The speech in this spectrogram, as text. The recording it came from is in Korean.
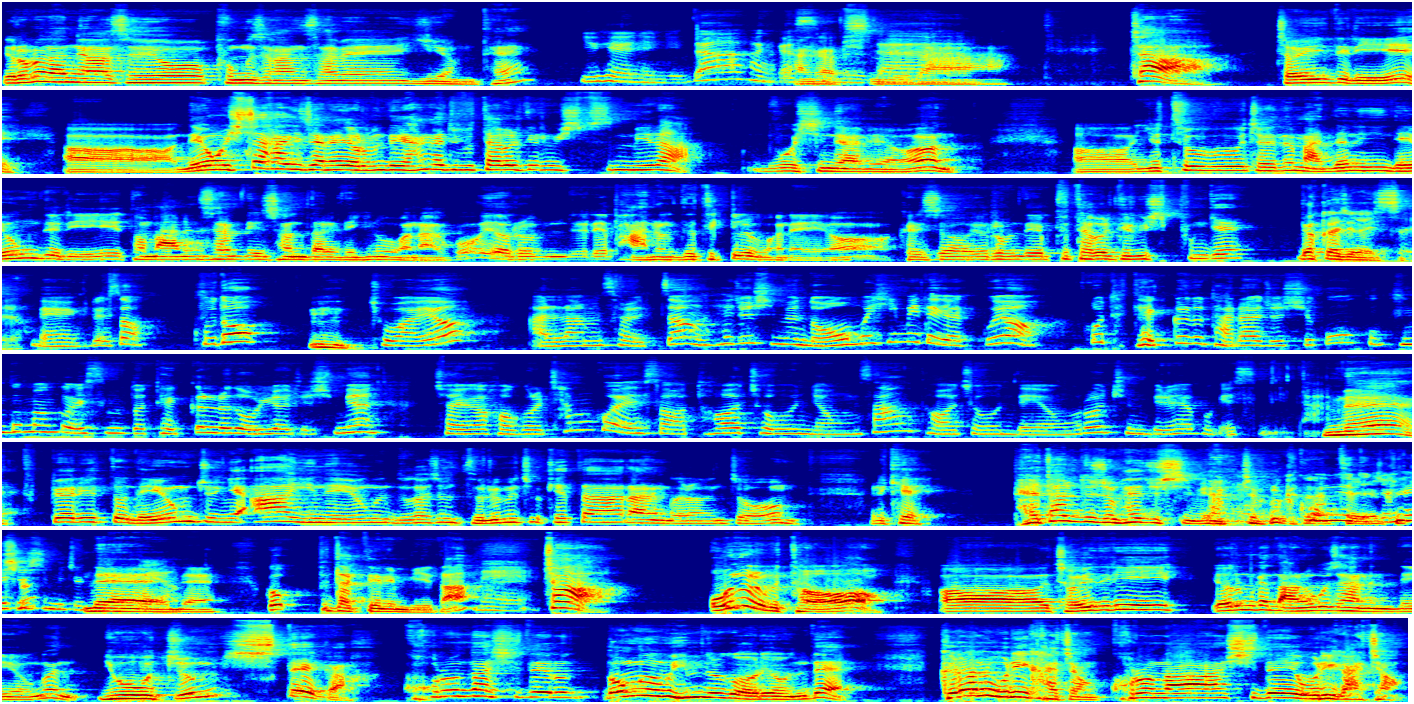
여러분 안녕하세요. 풍성한 삶의 유영태 유혜연입니다. 반갑습니다. 반갑습니다. 자, 저희들이 어, 내용을 시작하기 전에 여러분들에게 한 가지 부탁을 드리고 싶습니다. 무엇이냐면 어, 유튜브 저희들 만드는 이 내용들이 더 많은 사람들이 전달되기를 원하고 여러분들의 반응도 듣기를 원해요. 그래서 여러분들에게 부탁을 드리고 싶은 게 몇 가지가 있어요. 네, 그래서 구독, 음, 좋아요, 알람 설정 해주시면 너무 힘이 되겠고요. 또 댓글도 달아주시고 그 궁금한 거 있으면 또 댓글로도 올려주시면 저희가 거기를 참고해서 더 좋은 영상, 더 좋은 내용으로 준비를 해보겠습니다. 네, 특별히 또 내용 중에 아, 이 내용은 누가 좀 들으면 좋겠다라는 거는 좀 이렇게 배달도 좀 해주시면 네, 좋을 것 같아요. 공유도 좀 그쵸? 해주시면 네, 좋겠고요. 네. 꼭 부탁드립니다. 네, 자, 오늘부터 어, 저희들이 여러분과 나누고자 하는 내용은 요즘 시대가 코로나 시대로 너무너무 힘들고 어려운데 그런 우리 가정, 코로나 시대의 우리 가정,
